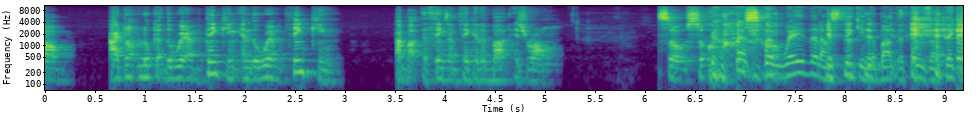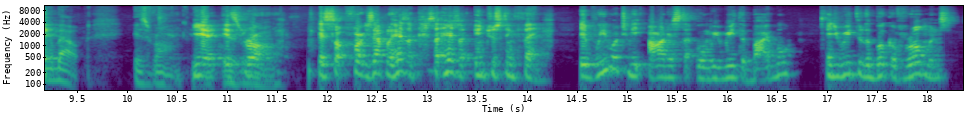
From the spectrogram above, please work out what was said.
uh, I don't look at the way I'm thinking, and the way I'm thinking about the things I'm thinking about is wrong. So, so, so the way that I'm thinking about the things I'm thinking about is wrong. Yeah, it's, wrong. wrong. It's so, for example, here's a here's an interesting thing. If we were to be honest, that when we read the Bible and you read through the book of Romans,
